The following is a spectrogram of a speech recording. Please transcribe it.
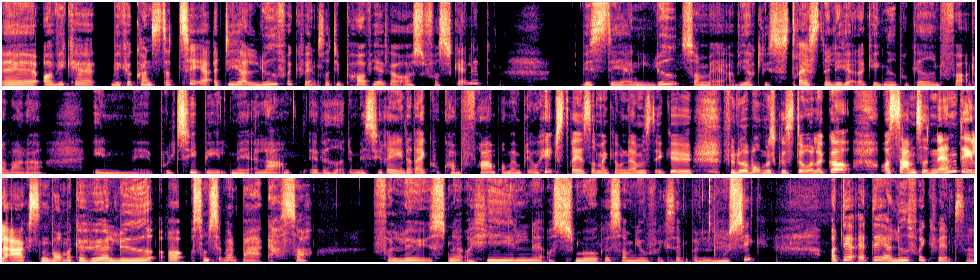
Øh, og vi kan, vi kan konstatere, at de her lydfrekvenser, de påvirker os forskelligt. Hvis det er en lyd, som er virkelig stressende, lige her, der gik ned på gaden før, der var der en øh, politibil med alarm, øh, hvad hedder det, med sirener, der ikke kunne komme frem, og man bliver jo helt stresset, man kan jo nærmest ikke øh, finde ud af, hvor man skal stå eller gå. Og samtidig den anden del af aksen, hvor man kan høre lyde, og som simpelthen bare er så forløsende og hilende og smukke, som jo for eksempel musik. Og der, det er lydfrekvenser,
